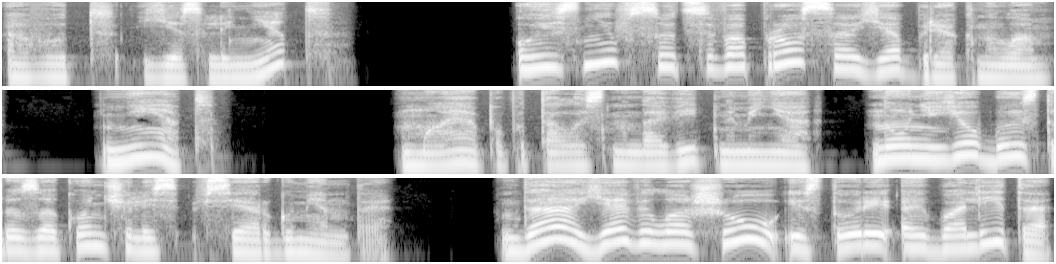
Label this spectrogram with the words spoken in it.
А вот если нет... Уяснив суть вопроса, я брякнула. «Нет, Майя попыталась надавить на меня, но у нее быстро закончились все аргументы. Да, я вела шоу «Истории Айболита»,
